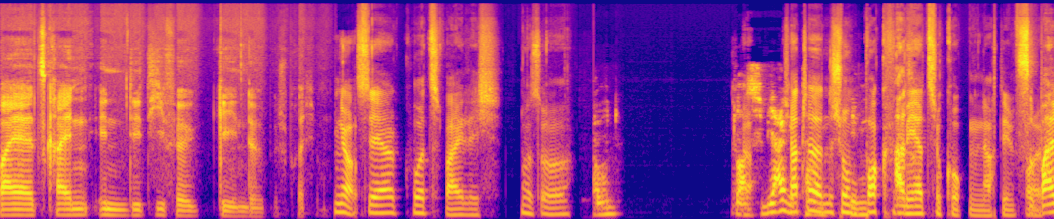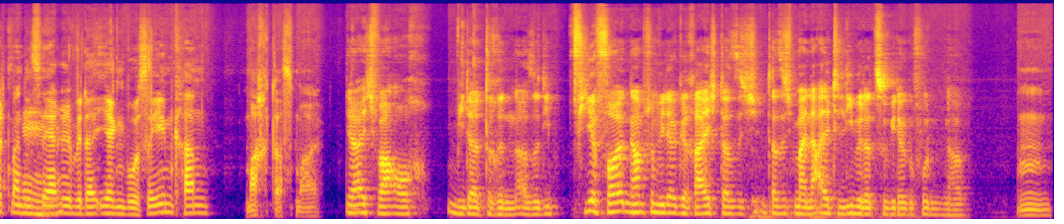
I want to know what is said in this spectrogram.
war ja jetzt kein in die Tiefe gehende Besprechung. Ja, sehr kurzweilig. Also, Du hast mir ich hatte schon. Bock, Also, mehr zu gucken nach dem Folgen. Sobald man die Mhm. Serie wieder irgendwo sehen kann, macht das mal. Ja, ich war auch wieder drin. Also die vier Folgen haben schon wieder gereicht, dass ich, dass ich meine alte Liebe dazu wieder gefunden habe. Mhm.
